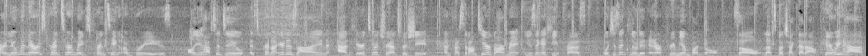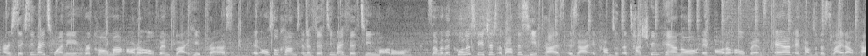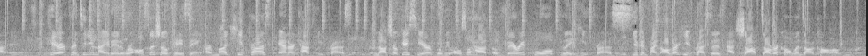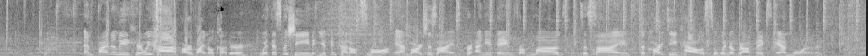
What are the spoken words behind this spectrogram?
Our Luminaris printer makes printing a breeze. All you have to do is print out your design, adhere to a transfer sheet, and press it onto your garment using a heat press, which is included in our premium bundle. So let's go check that out. Here we have our 16 by 20 Ricoma auto open flat heat press. It also comes in a 15 by 15 model. Some of the coolest features about this heat press is that it comes with a touchscreen panel, it auto opens, and it comes with a slide out platen. Here at Printing United, we're also showcasing our mug heat press and our cap heat press. Not showcased here, but we also have a very cool plate heat press. You can find all our heat presses at shop.ricoma.com. And finally, here we have our vinyl cutter. With this machine, you can cut out small and large designs for anything from mugs to signs to car decals to window graphics and more.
